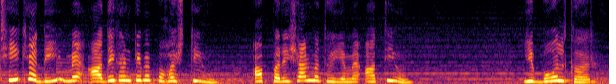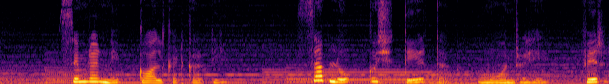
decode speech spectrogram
ठीक है दी, मैं आधे घंटे में पहुँचती हूँ। आप परेशान मत होइए, मैं आती हूँ। ये बोलकर सिमरन ने कॉल कट कर दी। सब लोग कुछ देर तक मौन रहे। फिर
